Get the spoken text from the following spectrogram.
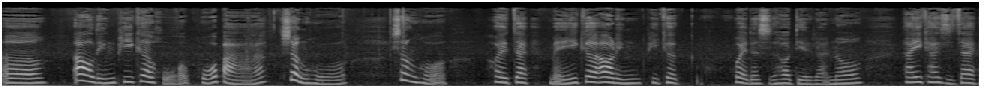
呃，奥林匹克火火把圣火，圣火会在每一个奥林匹克 会的时候点燃哦。它一开始在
